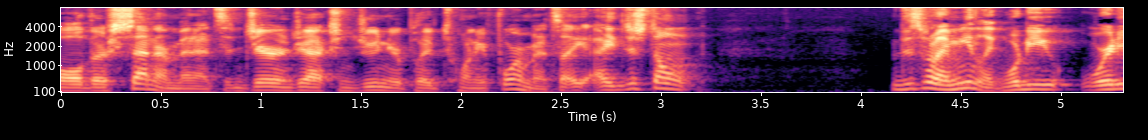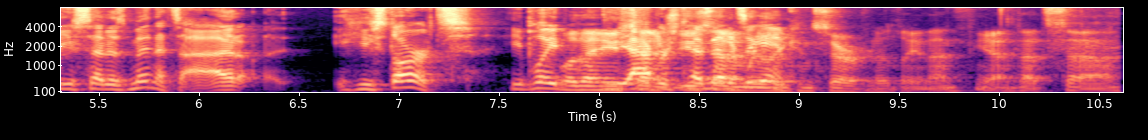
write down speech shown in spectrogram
all their center minutes. And Jaren Jackson Jr. played 24 minutes. I, I just don't. This is what I mean. Like, what do you? Where do you set his minutes? I, I- he starts. He played. Well, then you he said, averaged you ten said minutes him really game. conservatively. Then, yeah, that's. uh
